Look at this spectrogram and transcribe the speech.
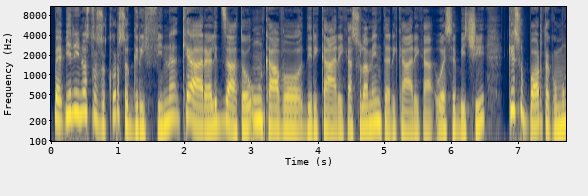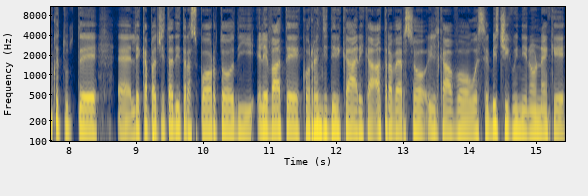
Beh, viene in nostro soccorso Griffin che ha realizzato un cavo di ricarica, solamente ricarica USB-C, che supporta comunque tutte eh, le capacità di trasporto di elevate correnti di ricarica attraverso il cavo USB-C, quindi non è che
